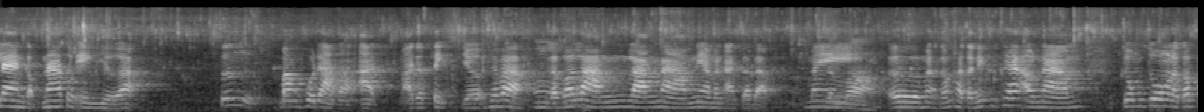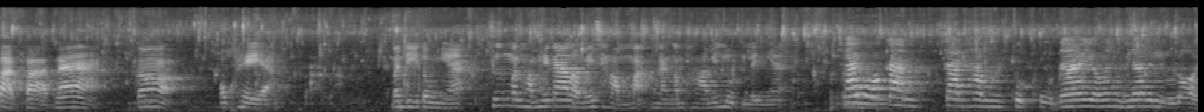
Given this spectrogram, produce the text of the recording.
แรงกับหน้าตัวเองเยอะอะซึ่งบางโปรดักต์อะอาจอาจจะติดเยอะใช่ป่ะ อืมแล้วก็ล้างล้างน้ำเนี่ยมันอาจจะแบบไม่ลำบาก เออมันอาจจะต้องขัดแต่นี่คือแค่เอาน้ำจ้วงจ้วงๆแล้วก็ปาดปาดหน้า ก็โอเคอะ มันดีตรงเนี้ย ซึ่งมันทำให้หน้าเราไม่ช้ำอะหนังกำพร้าไม่หลุดอะไรเงี้ย ใช่เพราะว่าการการทำขูดขูดๆหน้าย้อมมันทำให้หน้าเป็นริ้วรอย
